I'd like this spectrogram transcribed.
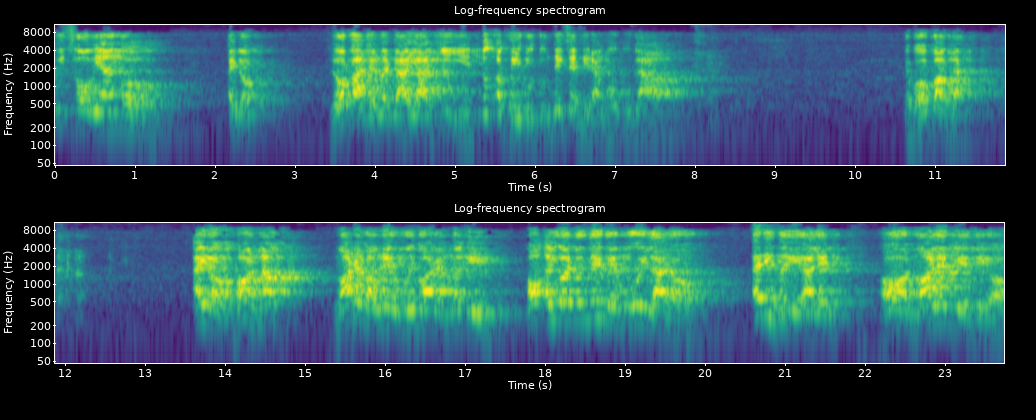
ပြီးသောပြန်ကိုအဲ့တော့ လောကဓမ္မတာယကြည့်ရင်သူ့အဖေကိုသူနှိမ့်ဆက်နေတာမဟုတ်ဘူးလားတဘောပေါက်လားအဲ့တော့ဟောနောက်နွားတစ်ကောင်လေးဝင်သွားတယ်မအေးဟောအရွယ်တူလေးပဲမွေးလာတော့အဲ့ဒီမအေးကလည်းဟောနွားလည်းပြည့်စေရော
